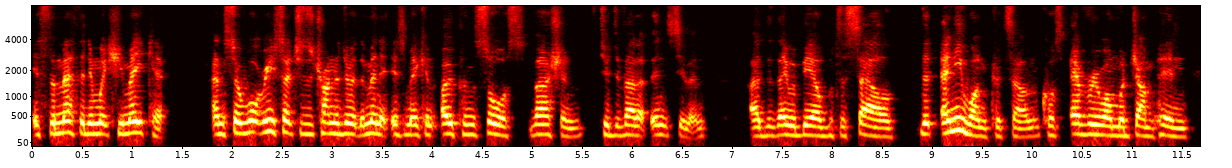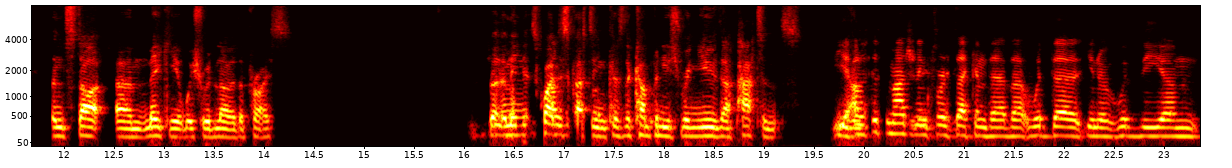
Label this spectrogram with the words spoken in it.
It's the method in which you make it. And so, what researchers are trying to do at the minute is make an open source version to develop insulin uh, that they would be able to sell, that anyone could sell. And of course, everyone would jump in and start um, making it, which would lower the price. But I mean, it's quite disgusting because the companies renew their patents. Yeah, I was just imagining for a second there that with the you know with the um,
